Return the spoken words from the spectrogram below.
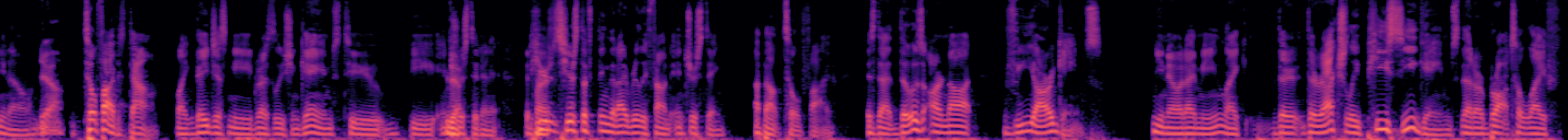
you know, Yeah. Tilt Five is down. Like they just need resolution games to be interested in it. But Right. here's here's the thing that I really found interesting about Tilt Five is that those are not VR games. You know what I mean? Like they're they're actually PC games that are brought to life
